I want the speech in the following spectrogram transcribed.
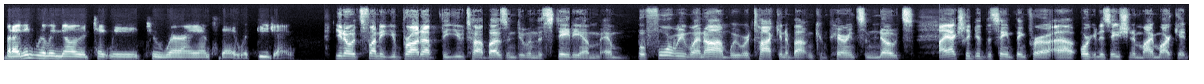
but I didn't really know it'd take me to where I am today with DJing you know, it's funny. You brought up the Utah Buzz and doing the stadium. And before we went on, we were talking about and comparing some notes. I actually did the same thing for an organization in my market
